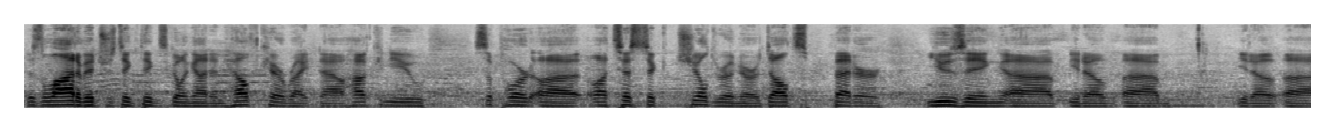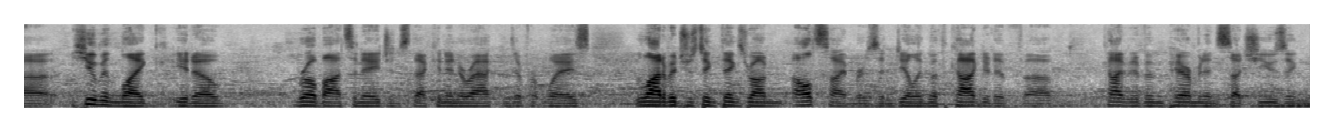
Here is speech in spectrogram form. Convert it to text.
There's a lot of interesting things going on in healthcare right now. How can you support uh, autistic children or adults better using, uh, you know, um, you know, uh, human-like, you know, robots and agents that can interact in different ways. A lot of interesting things around Alzheimer's and dealing with cognitive, uh, cognitive impairment and such using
